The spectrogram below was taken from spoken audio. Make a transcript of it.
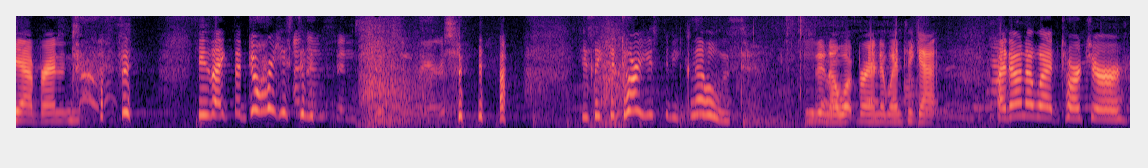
Yeah, Brandon. he's like, the door used to And be. then Finn scoops and rears. He's like, the door used to be closed. You don't know what Brandon went to get. I don't know what torture.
